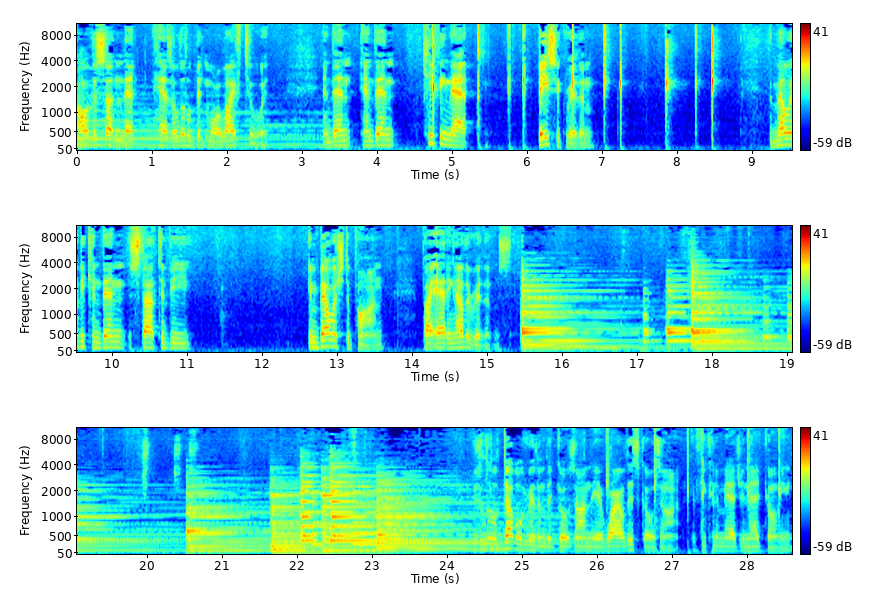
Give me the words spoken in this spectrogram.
All of a sudden, that has a little bit more life to it, and then and then keeping that basic rhythm, the melody can then start to be embellished upon by adding other rhythms. Double rhythm that goes on there while this goes on. If you can imagine that going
